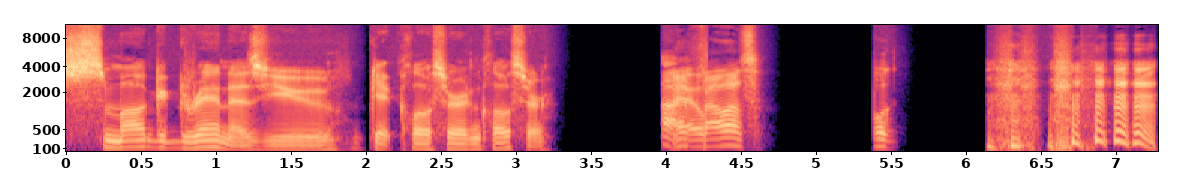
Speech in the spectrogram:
smug grin as you get closer and closer. Hey, I, fellas.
